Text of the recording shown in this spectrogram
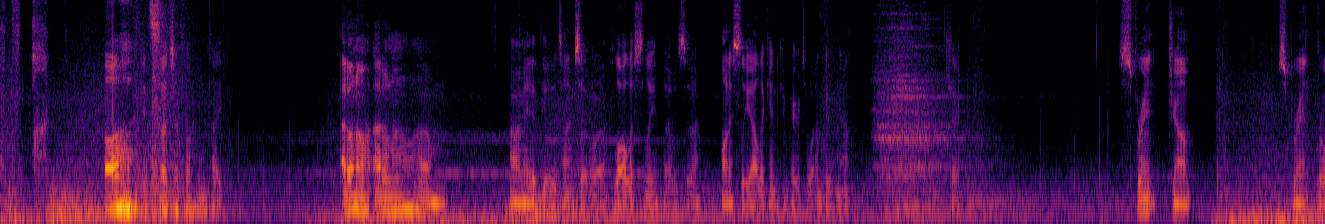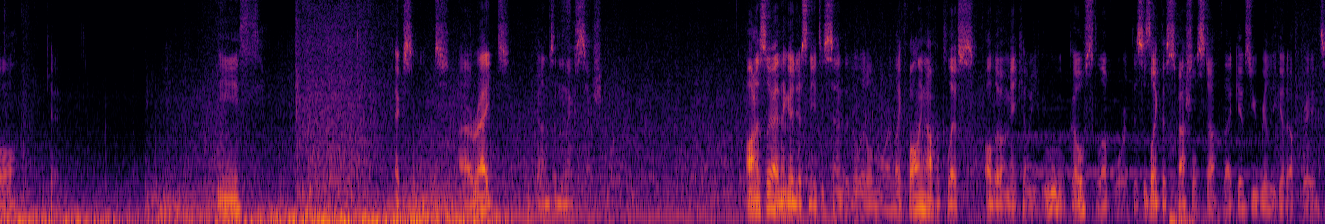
oh, it's such a fucking tight. I don't know, I don't know um, how I made it the other time so uh, flawlessly. That was uh, honestly elegant compared to what I'm doing now. Okay. Sprint, jump, sprint, roll. Underneath. Excellent. Alright. We've gotten to the next section. Honestly, I think I just need to send it a little more. Like, falling off of cliffs, although it may kill me... Ooh, Ghost Glovewort. This is like the special stuff that gives you really good upgrades.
